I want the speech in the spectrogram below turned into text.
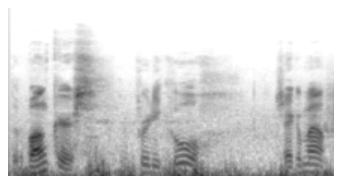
The bunkers, pretty cool. Check them out.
